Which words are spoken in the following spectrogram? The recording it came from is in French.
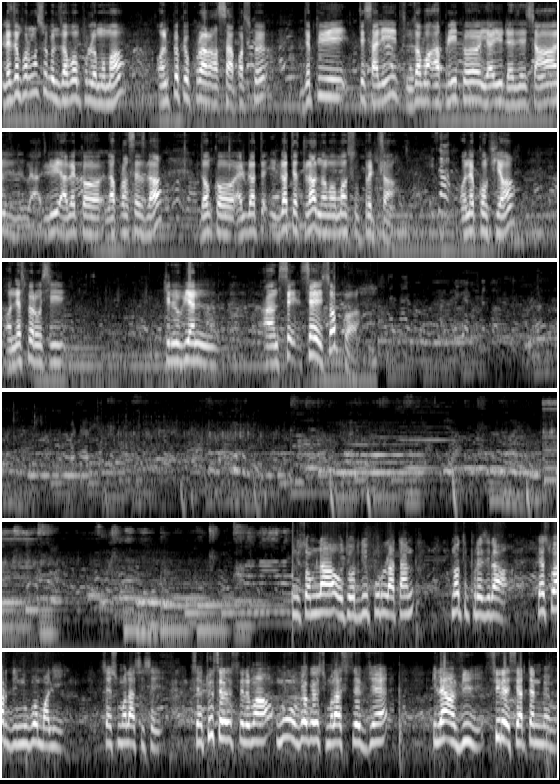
Les informations que nous avons pour le moment, on ne peut que croire à ça parce que depuis Thessalite, nous avons appris qu'il y a eu des échanges, lui avec euh, la Française là. Donc euh, elle doit, il doit être là normalement sous près de 100. On est confiant, on espère aussi qu'il nous vienne en sain et sauf quoi. Nous sommes là aujourd'hui pour l'attendre. Notre président, l'espoir du nouveau Mali, c'est Soumola Sissé. C'est tout seulement, nous on veut que Soumola Sissé vienne, il est en vie, sûr et certain même.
